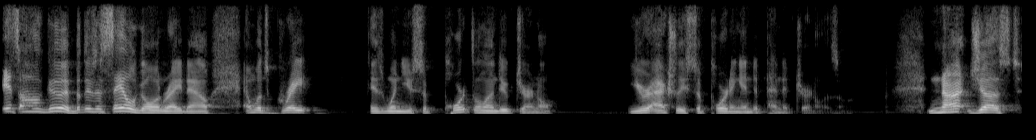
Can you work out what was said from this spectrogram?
It's all good. But there's a sale going right now, and what's great is when you support the Lunduke Journal, you're actually supporting independent journalism, not just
